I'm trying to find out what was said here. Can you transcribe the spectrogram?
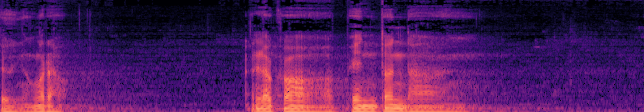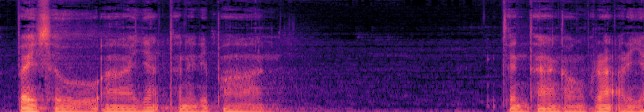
ตื่นของเรา แล้วก็เป็นต้นทาง ไปสู่อายตนะนิพพานเส้นทางของพระอริย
